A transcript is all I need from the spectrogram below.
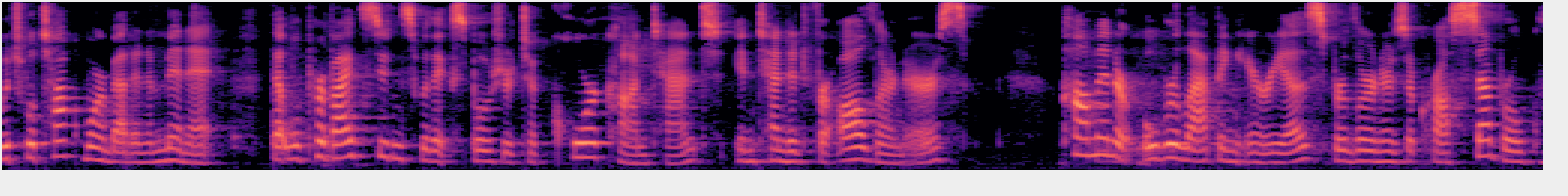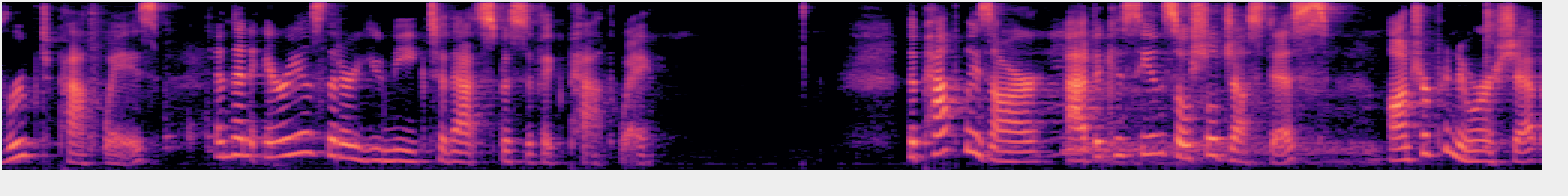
which we'll talk more about in a minute, that will provide students with exposure to core content intended for all learners, common or overlapping areas for learners across several grouped pathways, and then areas that are unique to that specific pathway. The pathways are advocacy and social justice, entrepreneurship,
